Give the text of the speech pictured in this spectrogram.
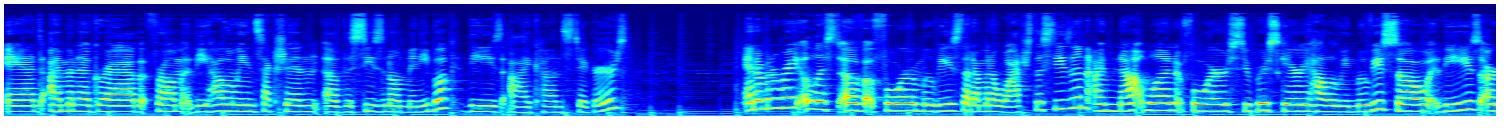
and I'm to grab from the Halloween section of the seasonal mini book these icon stickers. And I'm to write a list of four movies that I'm to watch this season. I'm not one for super scary Halloween movies, so these are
